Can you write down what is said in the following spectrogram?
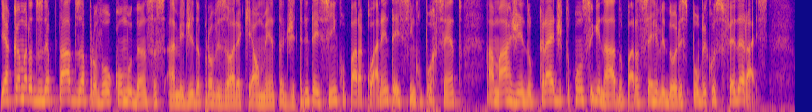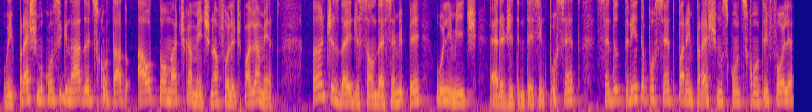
E a Câmara dos Deputados aprovou com mudanças a medida provisória que aumenta de 35% para 45% a margem do crédito consignado para servidores públicos federais. O empréstimo consignado é descontado automaticamente na folha de pagamento. Antes da edição da SMP, o limite era de 35%, sendo 30% para empréstimos com desconto em folha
